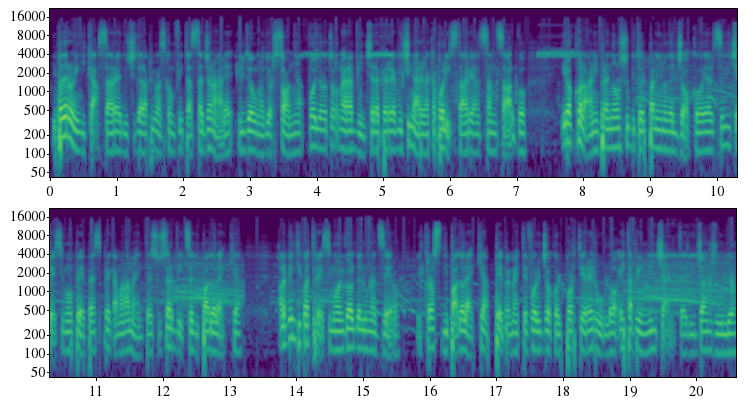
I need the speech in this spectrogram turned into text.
I padroni di casa, reduci dalla prima sconfitta stagionale, il 2-1 di Orsogna, vogliono tornare a vincere per riavvicinare la capolista Real San Salvo. I roccolani prendono subito il panino del gioco e al sedicesimo Pepe spreca malamente su servizio di Padolecchia. Al ventiquattresimo il gol dell'1-0. Il cross di Padolecchia, Pepe mette fuori gioco il portiere Rullo e tapin vincente di Gian Giulio.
